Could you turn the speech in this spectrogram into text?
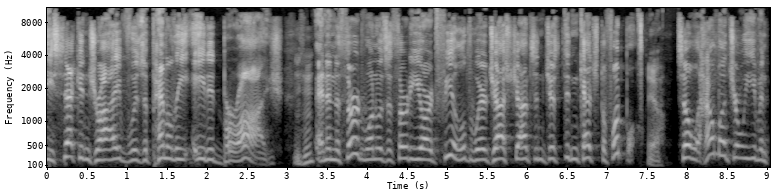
The second drive was a penalty aided barrage. Mhm. And then the third one was a 30 yard field where Josh Johnson just didn't catch the football. Yeah. So, how much are we even,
